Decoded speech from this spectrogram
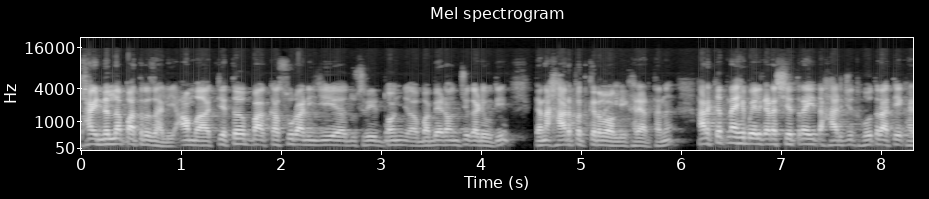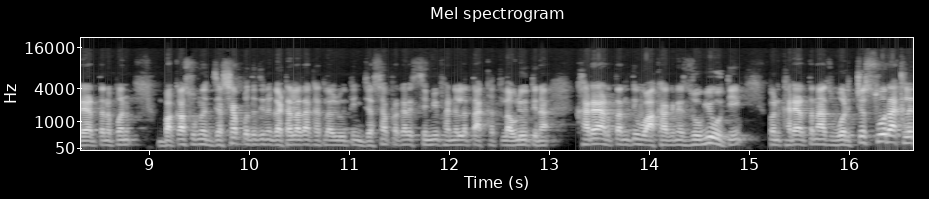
फायनलला पात्र झाली. आम तिथं बाकासूर आणि जी दुसरी डॉन बाब्या डॉनची गाडी होती त्यांना हार पत्करायला लागली खऱ्या अर्थानं. हरकत नाही हे बैलगाडा क्षेत्र आहे इथं हारजीत होत राहते खऱ्या अर्थानं पण बकासूरनं जशा पद्धतीनं गटाला ताकद लावली होती जशा प्रकारे सेमीफायनलला ताकद लावली होती ना खऱ्या अर्थानं ती वाखागण्याजोगी होती. पण खऱ्या अर्थानं आज वर्चस्व राखलं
